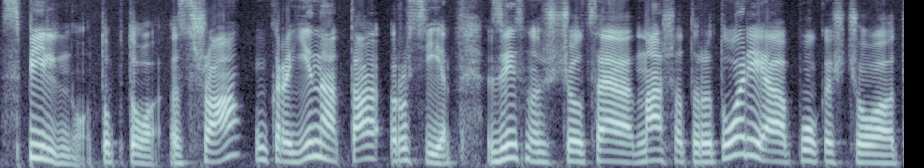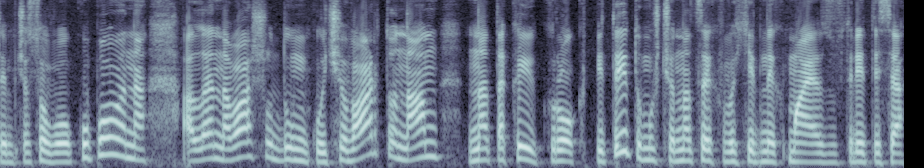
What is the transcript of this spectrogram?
спільно, тобто США, Україна та Росія. Звісно, що це наша територія, поки що тимчасово окупована. Але на вашу думку, чи варто нам на такий крок піти, тому що на цих вихідних має зустрітися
